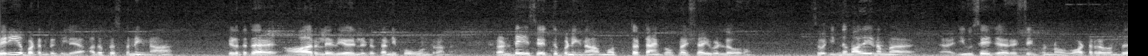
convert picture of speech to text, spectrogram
பெரிய பட்டன் இருக்கு இல்லையா அதை ப்ரெஸ் பண்ணிங்கன்னா கிட்டத்தட்ட ஆறுலேருந்து ஏழு லிட்டர் தண்ணி போகுன்றாங்க. ரெண்டையும் சேர்த்து பண்ணிங்கன்னா மொத்த டேங்க்கும் ஃப்ளஷ் ஆகி வெளில வரும். ஸோ இந்த மாதிரி நம்ம யூசேஜை ரெஸ்ட்ரிக்ட் பண்ணணும். வாட்டரை வந்து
